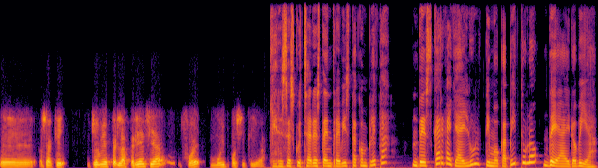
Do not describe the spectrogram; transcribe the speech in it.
Eh, o sea que yo la experiencia fue muy positiva. ¿Quieres escuchar esta entrevista completa? Descarga ya el último capítulo de Aerovía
